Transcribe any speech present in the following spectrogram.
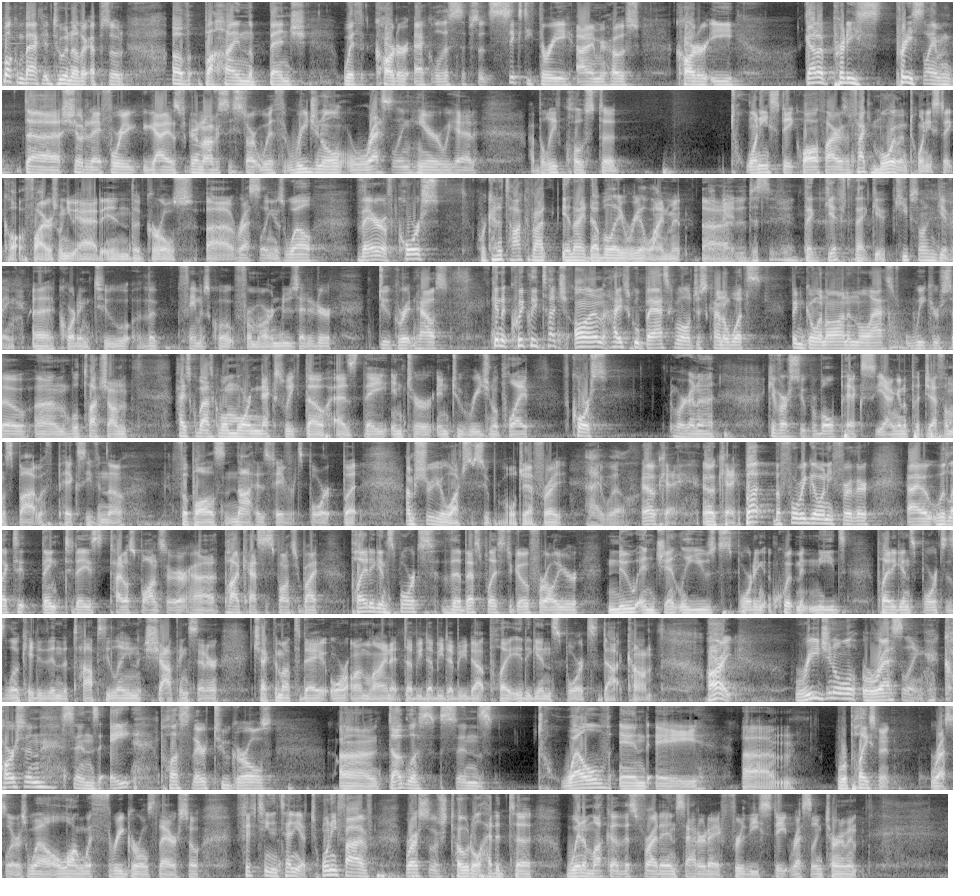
Welcome back into another episode of Behind the Bench with Carter Eckl. This is episode 63. I am your host, Carter E. Got a pretty pretty slammed uh, show today for you guys. We're going to obviously start with regional wrestling here. We had, I believe, close to 20 state qualifiers. In fact, more than 20 state qualifiers when you add in the girls uh, wrestling as well. There, of course, we're going to talk about NIAA realignment. I made a decision. The gift that keeps on giving, uh, according to the famous quote from our news editor, Duke Rittenhouse. Going to quickly touch on high school basketball, just kind of what's been going on in the last week or so. Um, we'll touch on high school basketball more next week, though, as they enter into regional play. Of course, we're going to give our Super Bowl picks. Yeah, I'm going to put Jeff on the spot with picks, even though football's not his favorite sport. But I'm sure you'll watch the Super Bowl, Jeff, right? I will. Okay, okay. But before we go any further, I would like to thank today's title sponsor. Uh, podcast is sponsored by Play It Again Sports, the best place to go for all your new and gently used sporting equipment needs. Play It Again Sports is located in the Topsy Lane Shopping Center. Check them out today or online at www.playitagainsports.com. All right. Regional wrestling. Carson sends eight plus their two girls. Uh, Douglas sends 12 and a um, replacement wrestler as well, along with three girls there. So 15 and 10, yeah, 25 wrestlers total headed to Winnemucca this Friday and Saturday for the state wrestling tournament.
